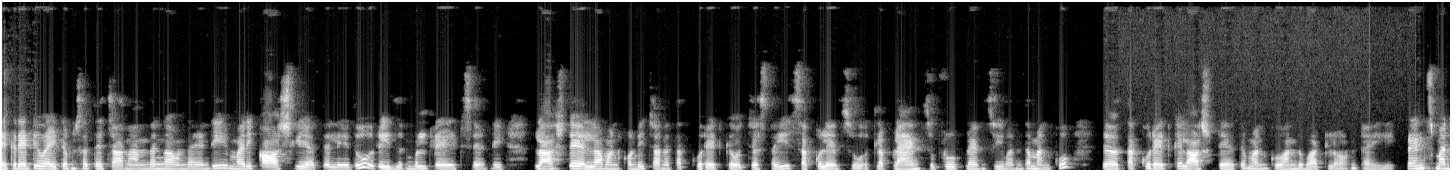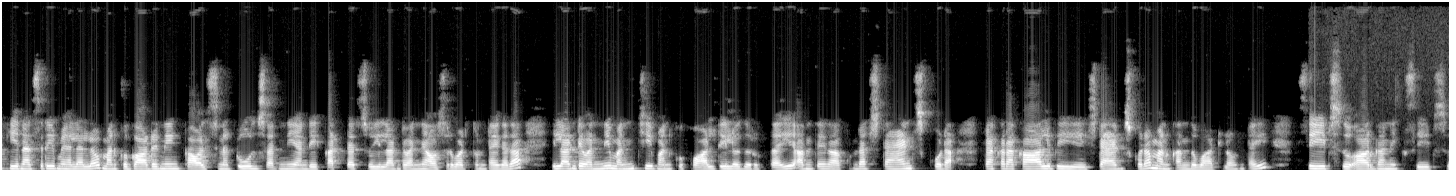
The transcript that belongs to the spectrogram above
డెకరేటివ్ ఐటమ్స్ అయితే చాలా అందంగా ఉన్నాయండి. మరి కాస్ట్లీ అయితే లేదు. రీజనబుల్ రేట్స్ అండి. లాస్ట్ డే వెళ్ళాం అనుకోండి. చాలా తక్కువ రేట్కే వచ్చేస్తాయి. సక్కులెంట్స్ ఇట్లా ప్లాంట్స్ ఫ్రూట్ ప్లాంట్స్ ఇవంతా మనకు తక్కువ రేట్కే లాస్ట్ డే అయితే మనకు అందుబాటులో ఉంటాయి. ఫ్రెండ్స్ మనకి ఈ నర్సరీ మేళలో మనకు గార్డెనింగ్ కావాల్సిన టూల్స్ అన్ని అండి కట్టర్స్ ఇలాంటివన్నీ అవసరపడుతుంటాయి కదా. ఇలాంటివన్నీ మంచి మనకు క్వాలిటీలో దొరుకుతాయి. అంతేకాకుండా స్టాండ్స్ కూడా రకరకాలవి స్టాండ్స్ కూడా మనకు అందుబాటులో ఉంటాయి. సీడ్స్ ఆర్గానిక్ సీడ్స్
